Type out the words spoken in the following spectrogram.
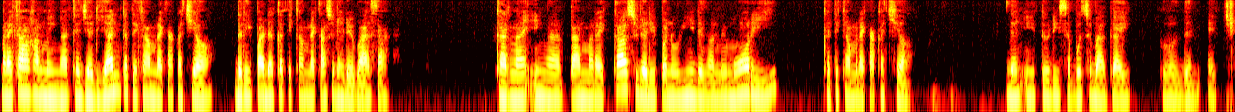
Mereka akan mengingat kejadian ketika mereka kecil daripada ketika mereka sudah dewasa. Karena ingatan mereka sudah dipenuhi dengan memori ketika mereka kecil. Dan itu disebut sebagai golden age.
